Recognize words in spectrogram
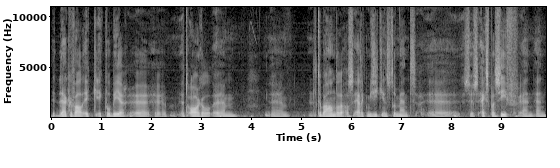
In elk geval, ik, ik probeer uh, uh, het orgel um, um, te behandelen als elk muziekinstrument. dus expressief. En, en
